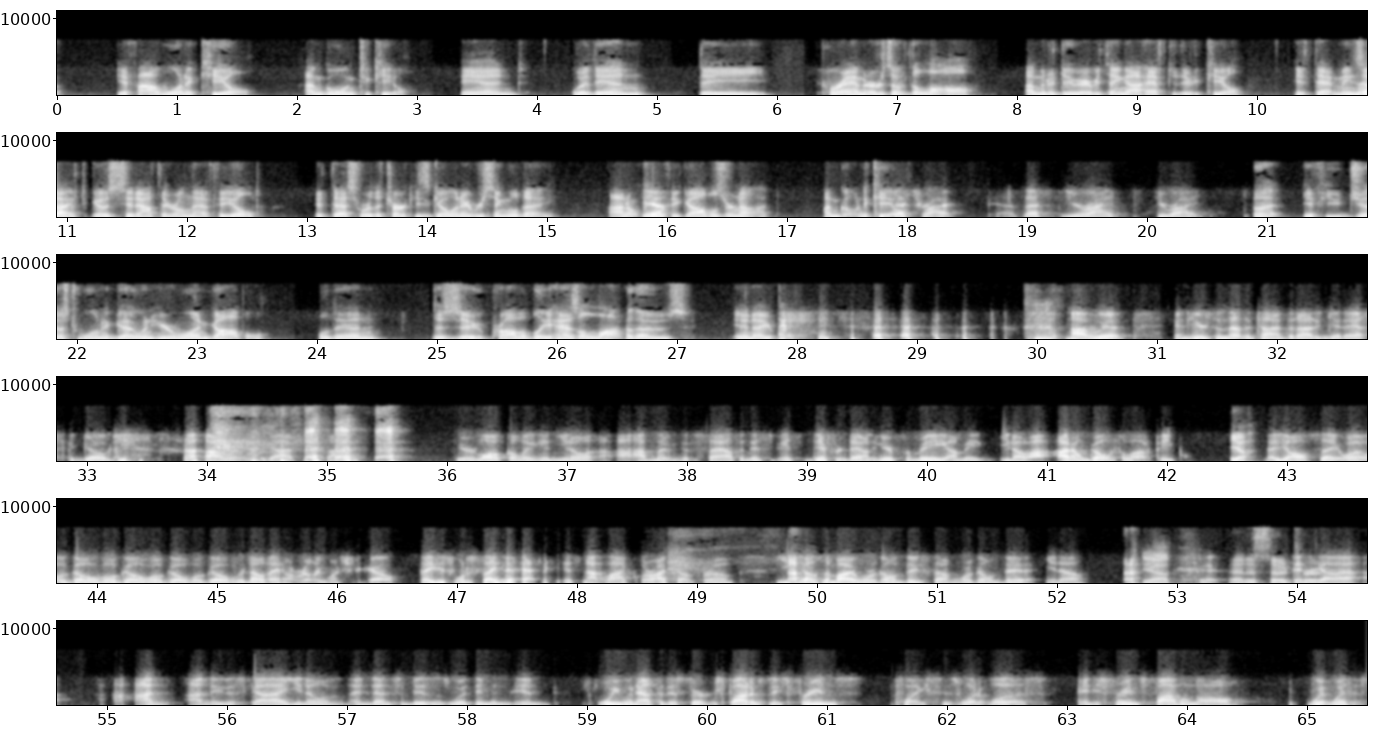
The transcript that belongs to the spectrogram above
if I want to kill, I'm going to kill, and within the parameters of the law, I'm going to do everything I have to do to kill. If that means right. I have to go sit out there on that field, if that's where the turkey's going every single day, I don't care yeah. if he gobbles or not. I'm going to kill. That's right. That's you're right. You're right. But if you just want to go and hear one gobble, well then the zoo probably has a lot of those in April. I went, and here's another time that I didn't get asked to go again. I went with the guy a few times, here locally, and you know, I, have moved to the south, and it's it's different down here for me. I mean, you know, I, I don't go with a lot of people. Yeah. They all say, "Well, we'll go, we'll go, we'll go, we'll go." Well, no, they don't really want you to go. They just want to say that. It's not like where I come from. You tell somebody we're going to do something, we're going to do it. You know. Yeah, that is so this true. This guy, I I knew this guy, you know, and, and done some business with him, and and we went out to this certain spot. It was his friend's place, is what it was, and his friend's father-in-law went with us.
